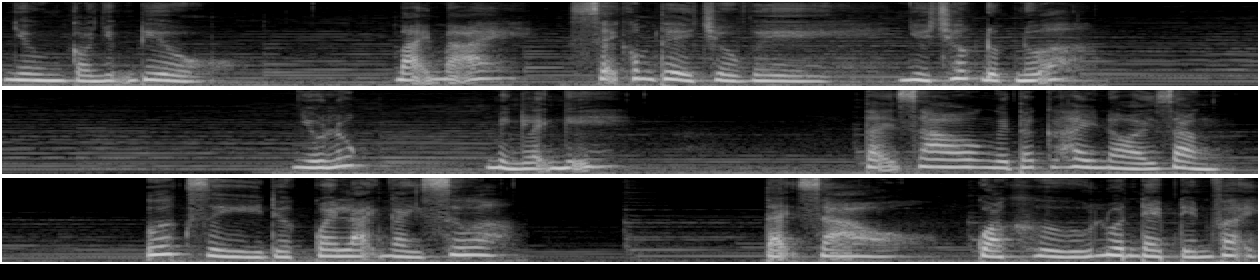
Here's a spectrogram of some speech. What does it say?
Nhưng có những điều mãi mãi sẽ không thể trở về như trước được nữa. Nhiều lúc mình lại nghĩ, tại sao người ta cứ hay nói rằng ước gì được quay lại ngày xưa? Tại sao quá khứ luôn đẹp đến vậy?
